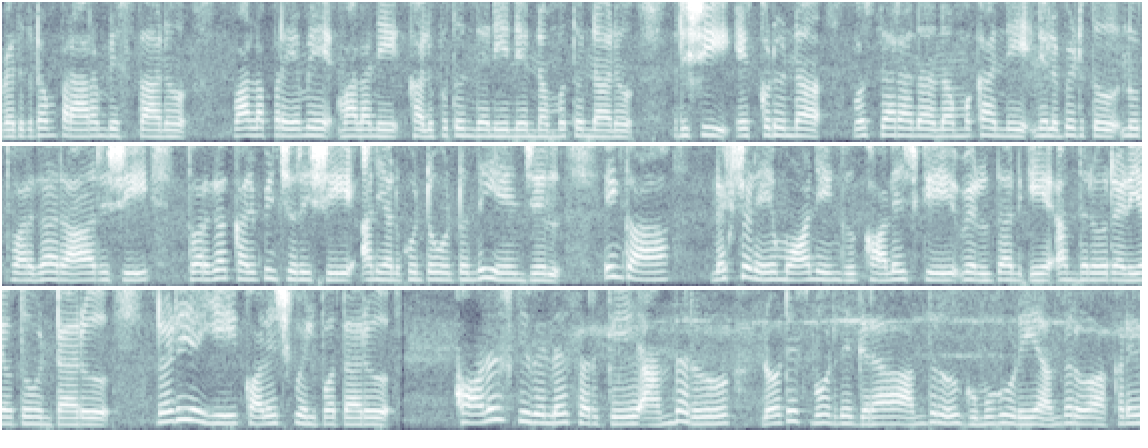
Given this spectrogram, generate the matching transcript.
వెతకడం ప్రారంభిస్తాను. వాళ్ళ ప్రేమే వాళ్ళని కలుపుతుందని నేను నమ్ముతున్నాను. రిషి ఎక్కడున్నా వస్తారన్న నమ్మకాన్ని నిలబెడుతూ నువ్వు త్వరగా రా రిషి త్వరగా కనిపించు రిషి అని అనుకుంటూ ఉంటుంది ఏంజెల్. ఇంకా నెక్స్ట్ డే మార్నింగ్ కాలేజ్కి వెళ్ళడానికి అందరూ రెడీ అవుతూ ఉంటారు. రెడీ అయ్యి కాలేజ్కి వెళ్ళిపోతారు. కాలేజ్కి వెళ్ళేసరికి అందరూ నోటీస్ బోర్డు దగ్గర అందరూ గుమిగూడి అందరూ అక్కడే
